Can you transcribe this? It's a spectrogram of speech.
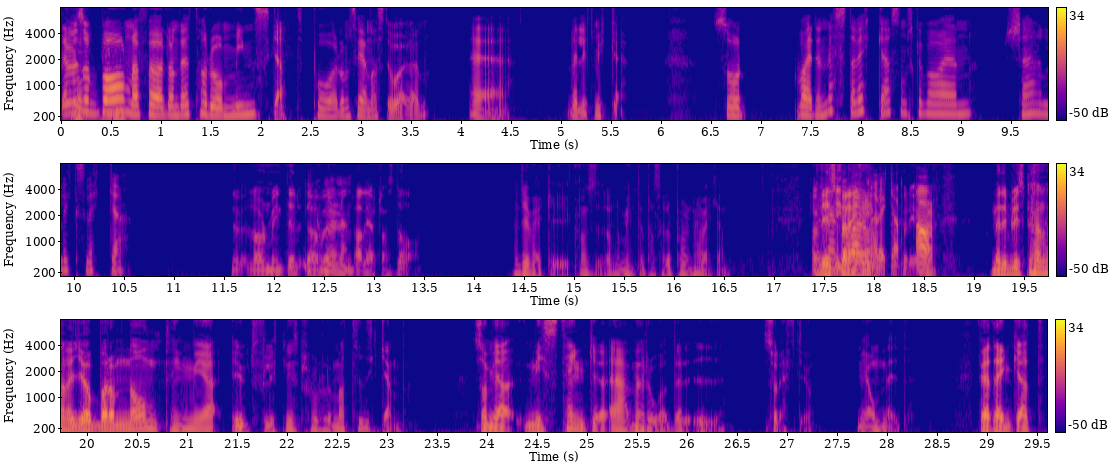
nej, men så barnafödandet har då minskat på de senaste åren. Eh, väldigt mycket. Så vad är det nästa vecka som ska vara en kärleksvecka? La de inte över kommunen. alla hjärtans dag? Ja, det verkar ju konstigt om de inte passade på den här veckan. Men det spelar ingen roll. veckan. På det. Ja. Men det blir spännande, jobbar de någonting med utflyttningsproblematiken? Som jag misstänker även råder i Sollefteå, med omnejd. För jag tänker att,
